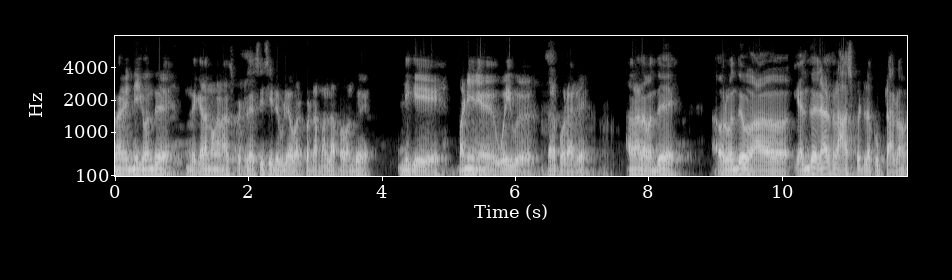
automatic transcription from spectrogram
அதனால் இன்றைக்கி வந்து இந்த கிளமங்கலம் ஹாஸ்பிட்டலில் சிசிடபிள்யூ ஒர்க் பண்ணுற மல்லாப்பா வந்து இன்றைக்கி பணி ஓய்வு தரப்போகிறாரு அதனால் வந்து அவர் வந்து எந்த நேரத்தில் ஹாஸ்பிட்டலில் கூப்பிட்டாலும்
